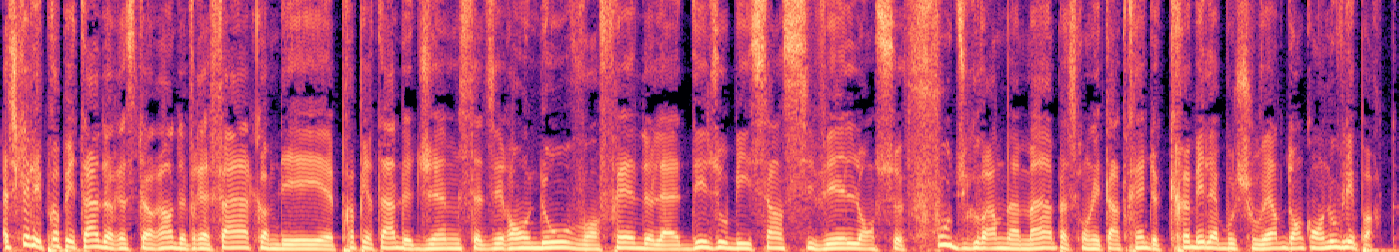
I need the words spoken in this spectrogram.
Est-ce que les propriétaires de restaurants devraient faire comme les propriétaires de gym, c'est-à-dire on ouvre, on fait de la désobéissance civile, on se fout du gouvernement parce qu'on est en train de crever la bouche ouverte, donc on ouvre les portes?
